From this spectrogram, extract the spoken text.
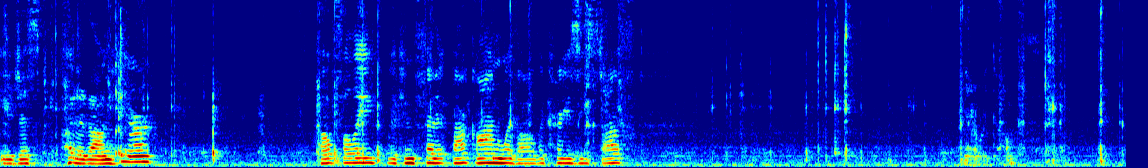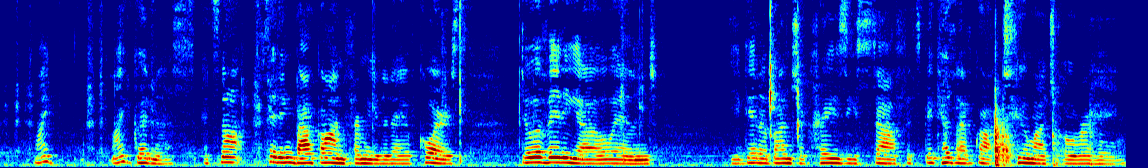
you just put it on here. Hopefully we can fit it back on with all the crazy stuff. There we go. My, my goodness, it's not fitting back on for me today, of course. Do a video and you get a bunch of crazy stuff, it's because I've got too much overhang.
